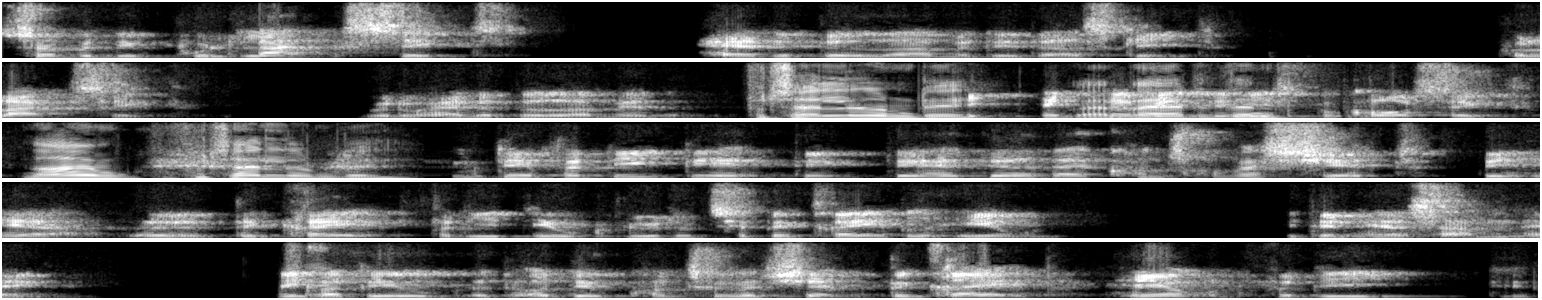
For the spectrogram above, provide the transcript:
så vil de på lang sigt have det bedre med det, der er sket. På lang sigt vil du have det bedre med det. Fortæl lidt om det. Ikke, ikke hvad, er det den... på kort sigt. Nej, fortæl lidt om det. Det er fordi, det, det, det, det har været kontroversielt, det her øh, begreb, fordi det er jo knyttet til begrebet hævn i den her sammenhæng. Ikke? Og, det er jo, og det er jo et kontroversielt begreb, hævn, fordi det,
